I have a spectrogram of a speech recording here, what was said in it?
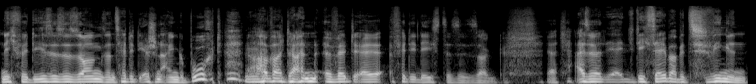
Nicht für diese Saison, sonst hättet ihr schon einen gebucht, mhm. aber dann eventuell für die nächste Saison. Ja, also äh, dich selber bezwingen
